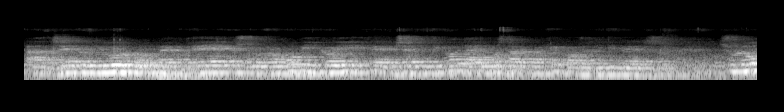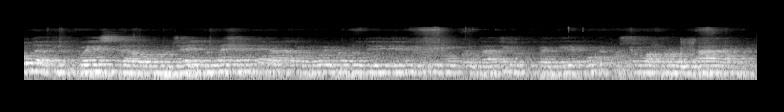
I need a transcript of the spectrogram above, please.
al centro diurno perché sono troppo piccoli, eh, c'è difficoltà a impostare qualche cosa di diverso sull'onda di questo progetto nascente è nata per noi proprio il desiderio di ci confrontarci per dire come possiamo affrontare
